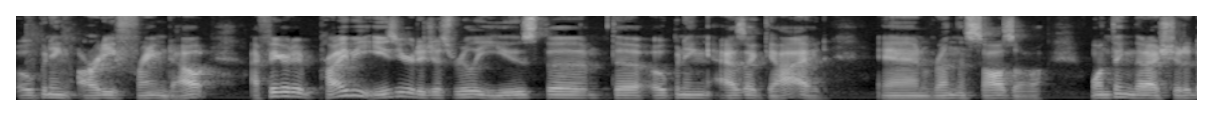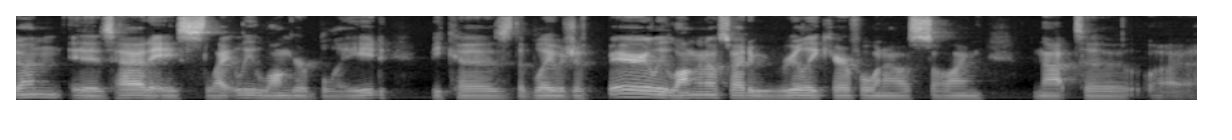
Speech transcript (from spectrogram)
opening already framed out, I figured it'd probably be easier to just really use the, the opening as a guide and run the Sawzall. One thing that I should have done is had a slightly longer blade because the blade was just barely long enough so I had to be really careful when I was sawing not to uh,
